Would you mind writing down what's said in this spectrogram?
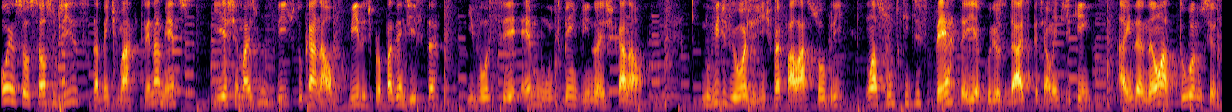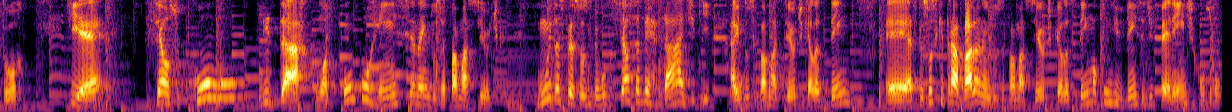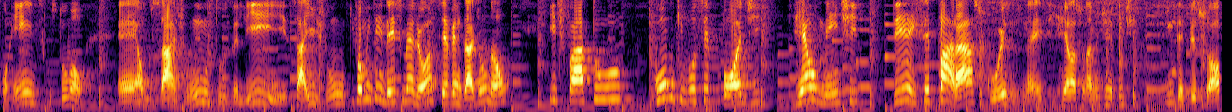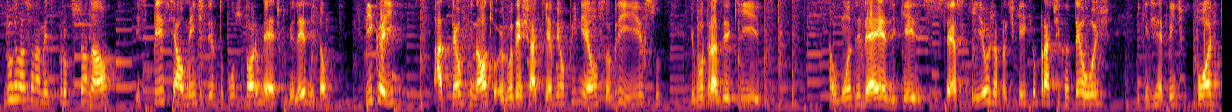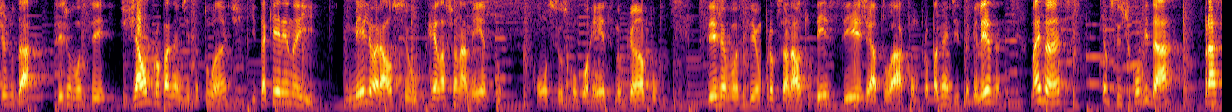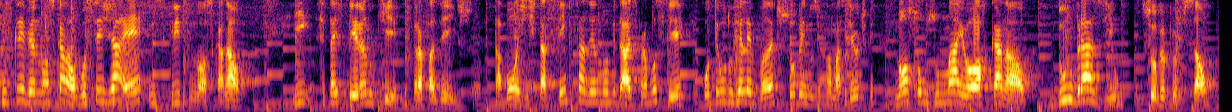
Oi, eu sou o Celso Dias, da Benchmark Treinamentos, e este é mais um vídeo do canal Vida de Propagandista, e você é muito bem-vindo a este canal. No vídeo de hoje a gente vai falar sobre um assunto que desperta aí a curiosidade, especialmente de quem ainda não atua no setor, que é, Celso, como lidar com a concorrência na indústria farmacêutica? Muitas pessoas me perguntam, Celso, é verdade que a indústria farmacêutica ela tem é, as pessoas que trabalham na indústria farmacêutica, elas têm uma convivência diferente com os concorrentes, costumam é, almoçar juntos ali, sair juntos. Vamos entender isso melhor, se é verdade ou não. E de fato, como que você pode realmente ter e separar as coisas, né? Esse relacionamento de repente interpessoal do relacionamento profissional, especialmente dentro do consultório médico, beleza? Então fica aí até o final, eu vou deixar aqui a minha opinião sobre isso. Eu vou trazer aqui algumas ideias e cases de sucesso que eu já pratiquei, que eu pratico até hoje e que de repente pode te ajudar, seja você já um propagandista atuante que está querendo aí melhorar o seu relacionamento com os seus concorrentes no campo, seja você um profissional que deseja atuar como propagandista, beleza? Mas antes, eu preciso te convidar para se inscrever no nosso canal. Você já é inscrito no nosso canal? E você está esperando o que para fazer isso? Tá bom? A gente está sempre trazendo novidades para você, conteúdo relevante sobre a indústria farmacêutica. Nós somos o maior canal do Brasil sobre a profissão.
